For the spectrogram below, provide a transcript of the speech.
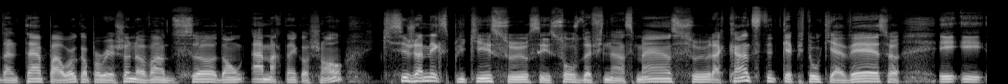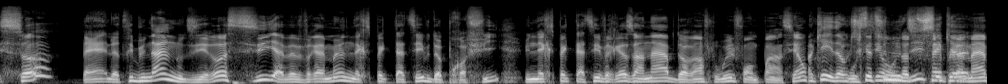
dans le temps, Power Corporation a vendu ça donc à Martin Cochon, qui s'est jamais expliqué sur ses sources de financement, sur la quantité de capitaux qu'il y avait, sur- et, et ça, ben, le tribunal nous dira s'il y avait vraiment une expectative de profit, une expectative raisonnable de renflouer le fonds de pension. OK, donc ce que tu on nous dis, c'est que simplement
